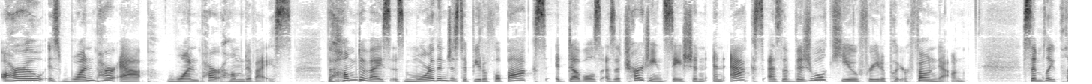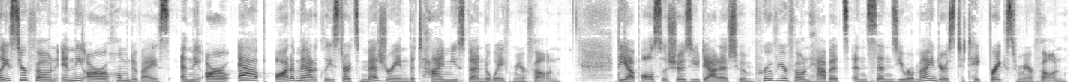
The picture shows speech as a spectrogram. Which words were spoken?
Aro is one part app, one part home device. The home device is more than just a beautiful box, it doubles as a charging station and acts as a visual cue for you to put your phone down. Simply place your phone in the Aro home device, and the Aro app automatically starts measuring the time you spend away from your phone. The app also shows you data to improve your phone habits and sends you reminders to take breaks from your phone.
